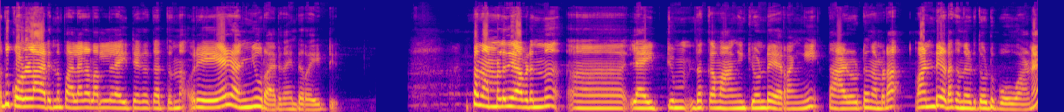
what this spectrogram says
അത് കൊള്ളായിരുന്നു. പല കളറിലെ ലൈറ്റൊക്കെ കത്തുന്ന ഒരു ഏഴ് അഞ്ഞൂറായിരുന്നു അതിന്റെ റേറ്റ് അപ്പം നമ്മളിത് അവിടെ നിന്ന് ലൈറ്റും ഇതൊക്കെ വാങ്ങിക്കൊണ്ട് ഇറങ്ങി താഴോട്ട് നമ്മുടെ വണ്ടി കിടക്കുന്ന കിടക്കുന്നിടത്തോട്ട് പോവുകയാണേ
